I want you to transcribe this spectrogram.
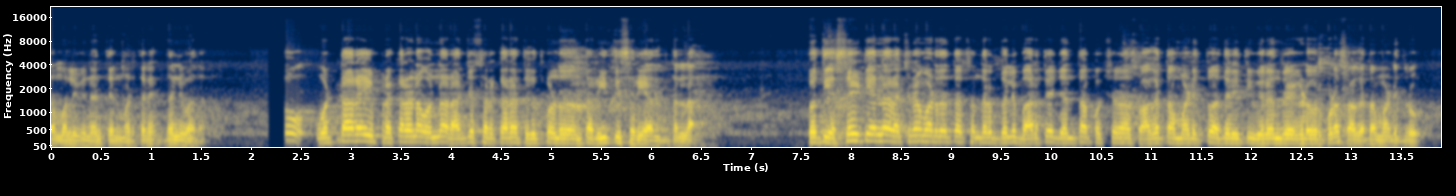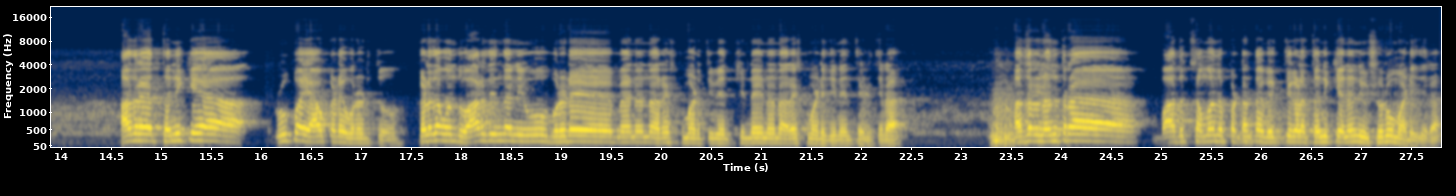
ತಮ್ಮಲ್ಲಿ ವಿನಂತಿಯನ್ನು ಮಾಡ್ತೇನೆ. ಧನ್ಯವಾದ. ಒಟ್ಟಾರೆ ಈ ಪ್ರಕರಣವನ್ನು ರಾಜ್ಯ ಸರ್ಕಾರ ತೆಗೆದುಕೊಂಡಂಥ ರೀತಿ ಸರಿಯಾದದ್ದಲ್ಲ. ಇವತ್ತು ಎಸ್ ಐ ಟಿಯನ್ನು ರಚನೆ ಮಾಡಿದಂಥ ಸಂದರ್ಭದಲ್ಲಿ ಭಾರತೀಯ ಜನತಾ ಪಕ್ಷನ ಸ್ವಾಗತ ಮಾಡಿತ್ತು. ಅದೇ ರೀತಿ ವೀರೇಂದ್ರ ಹೆಗಡೆ ಅವರು ಕೂಡ ಸ್ವಾಗತ ಮಾಡಿದರು. ಆದರೆ ತನಿಖೆಯ ರೂಪ ಯಾವ ಕಡೆ ಹೊರಡ್ತು? ಕಳೆದ ಒಂದು ವಾರದಿಂದ ನೀವು ಬುರ್ಡೆ ಮ್ಯಾನನ್ನು ಅರೆಸ್ಟ್ ಮಾಡ್ತೀವಿ ಅಂತ ಚಿನ್ನಯ್ಯನನ್ನು ಅರೆಸ್ಟ್ ಮಾಡಿದ್ದೀನಿ ಅಂತ ಹೇಳ್ತೀರಾ? ಅದರ ನಂತರ ಅದಕ್ಕೆ ಸಂಬಂಧಪಟ್ಟಂಥ ವ್ಯಕ್ತಿಗಳ ತನಿಖೆಯನ್ನು ನೀವು ಶುರು ಮಾಡಿದ್ದೀರಾ?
